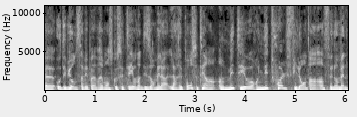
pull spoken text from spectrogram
Euh, au début, on ne savait pas vraiment ce que c'était. On a désormais la, la réponse. C'était un, un météore, une étoile filante, un, un phénomène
